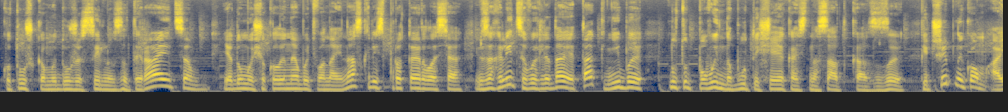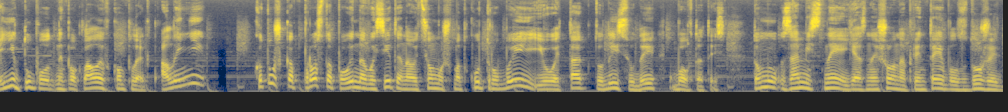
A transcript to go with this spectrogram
котушками дуже сильно затирається. Я думаю, що коли-небудь вона і наскрізь протерлася. І взагалі це виглядає так, ніби ну тут повинна бути ще якась насадка з підшипником, а її тупо не поклали в комплект. Але ні, Котушка просто повинна висіти на цьому шматку труби і ось так туди-сюди бовтатись. Тому замість неї я знайшов на Printables дуже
